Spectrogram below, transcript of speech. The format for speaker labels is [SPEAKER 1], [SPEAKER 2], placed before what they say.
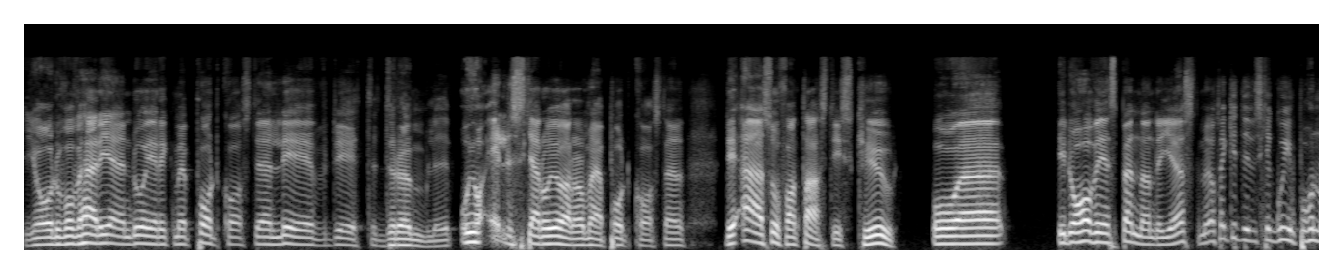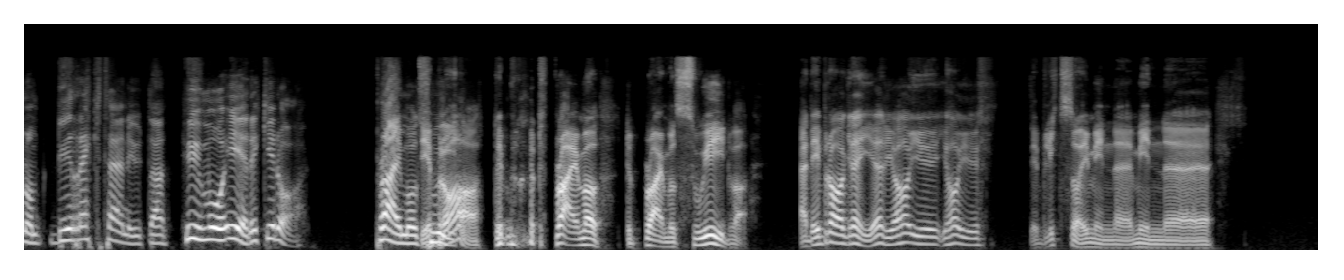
[SPEAKER 1] Ja, då var vi här igen då Erik med podcasten Lev ditt drömliv. Och jag älskar att göra de här podcasten. Det är så fantastiskt kul. Och eh, idag har vi en spännande gäst, men jag tänker inte att vi ska gå in på honom direkt här nu, utan hur mår Erik idag?
[SPEAKER 2] Primal Swede. Det är bra. Det är Primal, the Primal Swede va? Ja, det är bra grejer. Jag har ju, jag har ju, det är blivit så i min, eh, min eh,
